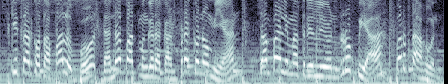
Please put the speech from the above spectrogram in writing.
sekitar kota Palopo dan dapat menggerakkan perekonomian sampai 5 triliun rupiah per tahun.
